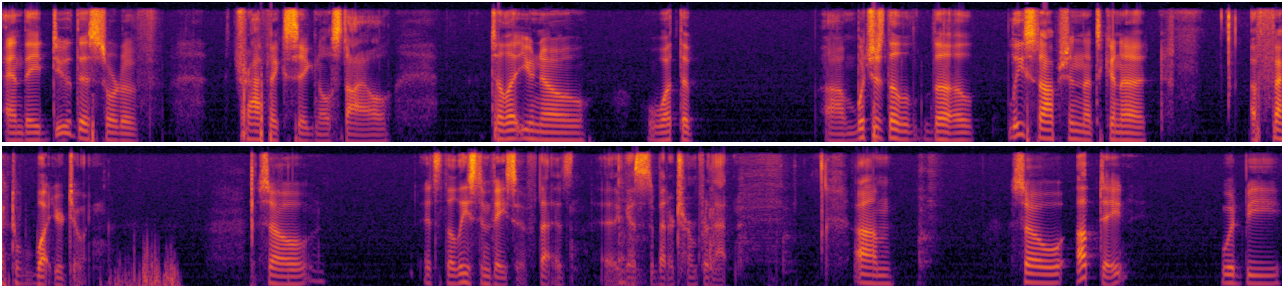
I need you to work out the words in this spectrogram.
And they do this sort of traffic signal style to let you know what the um, which is the the least option that's gonna affect what you're doing. So it's the least invasive. That is I guess is a better term for that. Um, so update would be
